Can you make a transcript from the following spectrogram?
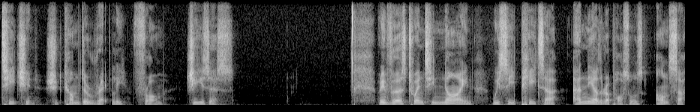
teaching should come directly from Jesus. But in verse 29, we see Peter and the other apostles answer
